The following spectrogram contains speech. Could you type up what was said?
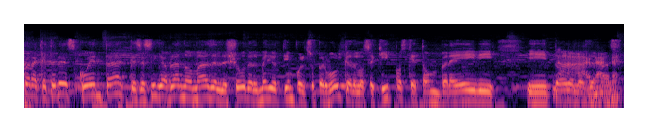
para que te des cuenta que se sigue hablando más del show del medio tiempo, el Super Bowl, que de los equipos, que Tom Brady y todos los demás.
